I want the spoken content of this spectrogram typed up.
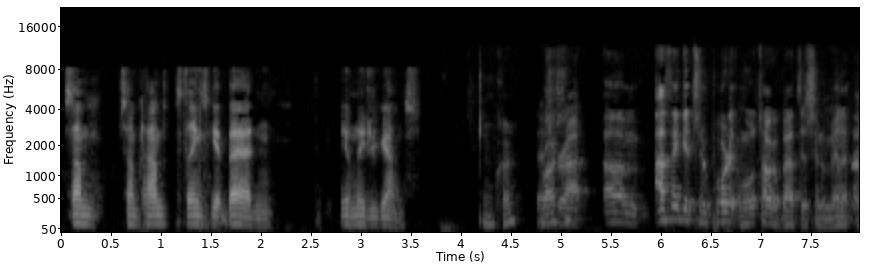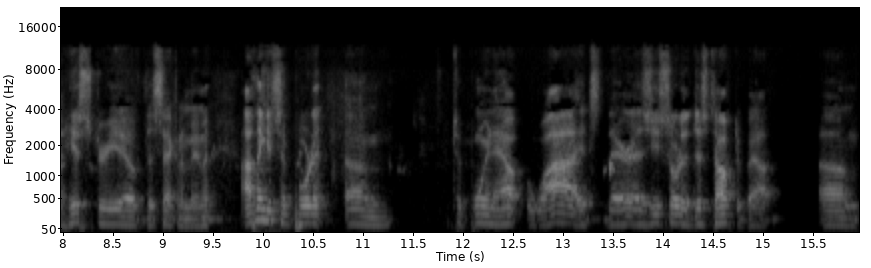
some sometimes things get bad and you'll need your guns. Okay. That's right. Um, I think it's important, and we'll talk about this in a minute, the history of the Second Amendment. I think it's important um, to point out why it's there, as you sort of just talked about. Um,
